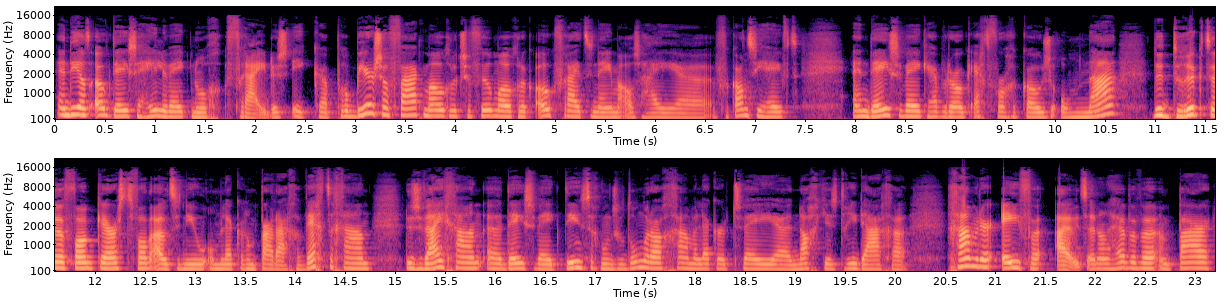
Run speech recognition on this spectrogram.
En die had ook deze hele week nog vrij. Dus ik probeer zo vaak mogelijk, zoveel mogelijk ook vrij te nemen als hij vakantie heeft. En deze week hebben we er ook echt voor gekozen om na de drukte van kerst, van oud en nieuw, om lekker een paar dagen weg te gaan. Dus wij gaan deze week, dinsdag, woensdag, donderdag, gaan we lekker twee nachtjes, drie dagen gaan we er even uit. En dan hebben we een paar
